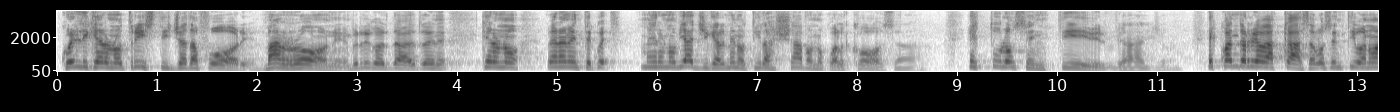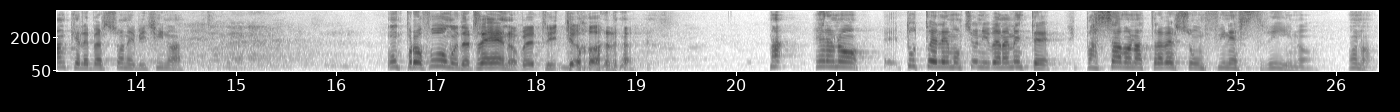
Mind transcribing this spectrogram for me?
Quelli che erano tristi già da fuori, marroni, vi ricordate? Che erano veramente, que- ma erano viaggi che almeno ti lasciavano qualcosa. E tu lo sentivi il viaggio. E quando arrivavi a casa lo sentivano anche le persone vicino a te. Un profumo di treno per tre giorni. Ma erano eh, tutte le emozioni veramente passavano attraverso un finestrino, o no?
